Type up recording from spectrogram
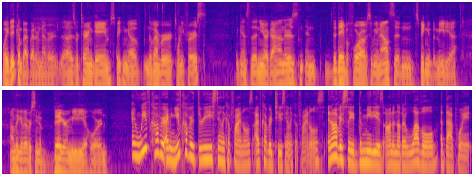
Well, he did come back better than ever. Uh, his return game, speaking of, November 21st against the New York Islanders. And the day before, obviously, we announced it. And speaking of the media, I don't think I've ever seen a bigger media horde. And we've covered, I mean, you've covered three Stanley Cup finals. I've covered two Stanley Cup finals. And obviously, the media is on another level at that point.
